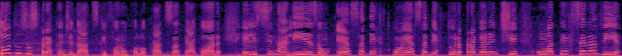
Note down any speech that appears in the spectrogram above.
todos os pré-candidatos que foram colocados até agora, eles sinalizam essa, com essa abertura para garantir uma terceira via.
